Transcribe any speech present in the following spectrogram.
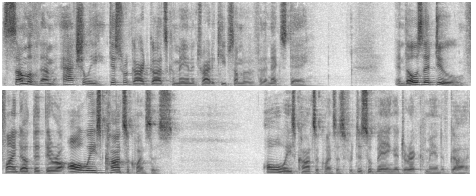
some of them actually disregard God's command and try to keep some of it for the next day. And those that do find out that there are always consequences, always consequences for disobeying a direct command of God.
